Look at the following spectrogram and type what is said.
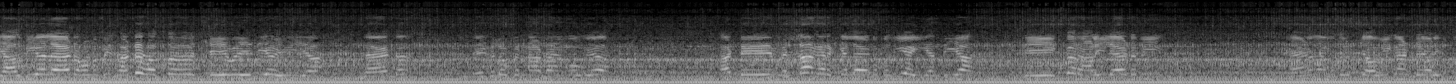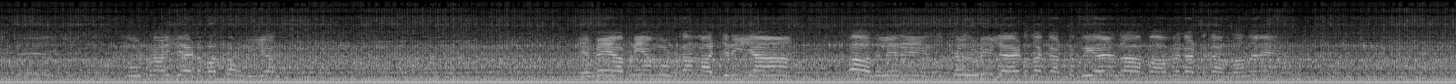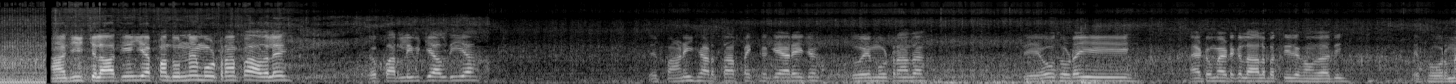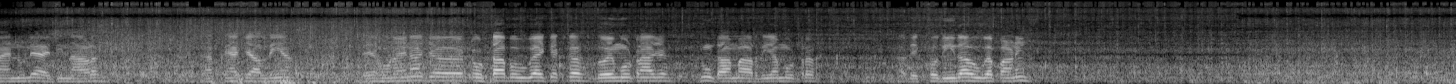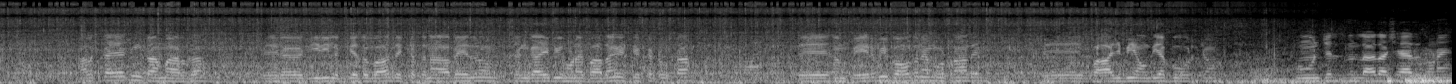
ਜਲਦੀ ਆ ਲਾਈਟ ਹੁਣ ਵੀ 7:30 6 ਵਜੇ ਦੀ ਹੋਈ ਹੋਈ ਆ ਲਾਈਟ। ਦੇਖ ਲਓ ਕਿੰਨਾ ਟਾਈਮ ਹੋ ਗਿਆ। ਸਾਡੇ ਮਿੱਲਾਂ ਕਰਕੇ ਲਾਈਟ ਵਧੀਆ ਆਈ ਜਾਂਦੀ ਆ। ਤੇ ਘਰਾਂ ਵਾਲੀ ਲਾਈਟ ਵੀ ਕਹਿਣ ਦਾ ਮਤਲਬ 24 ਘੰਟੇ ਵਾਲੀ ਤੇ ਮੋਟਰ ਵਾਲੀ ਲਾਈਟ ਵੱਧ ਆਉਂਦੀ ਆ। ਜਿਵੇਂ ਆਪਣੀਆਂ ਮੋਟਰਾਂ ਮਾਜਰੀ ਜਾਂ ਭਾਦਲੇ ਨੇ, ਉੱਥੇ ਥੋੜੀ ਲਾਈਟ ਦਾ ਕੱਟ ਪਿਆ ਜਾਂਦਾ ਪਾਵਰ ਕੱਟ ਕਰ ਦਿੰਦੇ ਨੇ। ਹਾਂਜੀ, ਚਲਾਤੀਆਂ ਜੀ ਆਪਾਂ ਦੋਨੇ ਮੋਟਰਾਂ ਭਾਦਲੇ ਉਹ ਪਰਲੀ ਵੀ ਚੱਲਦੀ ਆ। ਤੇ ਪਾਣੀ ਛੱਡਤਾ ਆਪਾਂ ਇੱਕ ਕਿਆਰੇ 'ਚ, ਦੋਏ ਮੋਟਰਾਂ ਦਾ। ਤੇ ਉਹ ਥੋੜਾ ਹੀ ਆਟੋਮੈਟਿਕ ਲਾਲ ਬੱਤੀ ਦਿਖਾਉਂਦਾ ਸੀ ਤੇ ਫੋਰਮੈਨ ਨੂੰ ਲਿਆਏ ਸੀ ਨਾਲ। ਕਰਤਿਆਂ ਚੱਲਦੀਆਂ ਤੇ ਹੁਣ ਇਹਨਾਂ 'ਚ ਟੋਟਾ ਪਊਗਾ ਇੱਕ ਇੱਕ ਦੋਏ ਮੋਟਰਾਂ 'ਚ, ਝੂਟਾ ਮਾਰਦੀ ਆ ਮੋਟਰ। ਆ ਦੇਖੋ, ਦੀਂਦਾ ਹੋਊਗਾ ਪਾਣੀ। ਹਲਕਾ ਜਿਹਾ ਝੂਟਾ ਮਾਰਦਾ, ਫਿਰ ਜੀਰੀ ਲੱਗੇ ਤੋਂ ਬਾਅਦ ਦਿੱਕਤ ਨਾ ਆਵੇ ਇਹਨੂੰ। ਚੰਗਾ ਇਹ ਵੀ ਹੁਣੇ ਪਾ ਦਾਂਗੇ ਇੱਕ ਇੱਕ ਟੋਟਾ। ਤੇ ਅੰਪੇਅਰ ਵੀ ਬਹੁਤ ਨੇ ਮੋਟਰਾਂ ਦੇ। ਤੇ ਬਾਜ ਵੀ ਆਉਂਦੀ ਆ ਬੋਰ ਚੋਂ। ਫੋਨ 'ਚ ਲੱਗਦਾ ਸ਼ਾਇਦ ਸੁਣੇ।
